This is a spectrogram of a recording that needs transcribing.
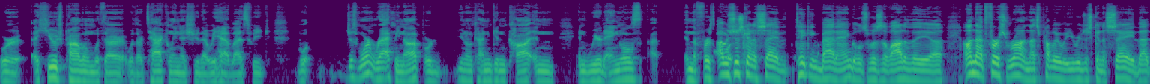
were a huge problem with our with our tackling issue that we had last week. Well, just weren't wrapping up, or you know, kind of getting caught in in weird angles. Uh, in the first. I was just gonna say taking bad angles was a lot of the uh, on that first run. That's probably what you were just gonna say. That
